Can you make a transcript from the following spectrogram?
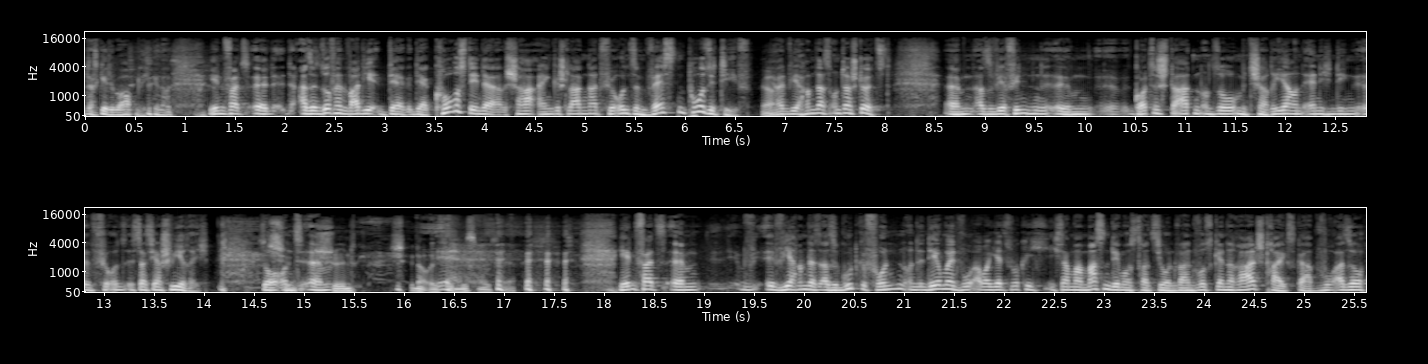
Das geht überhaupt nicht, genau. Jedenfalls, äh, also insofern war die, der, der Kurs, den der Schah eingeschlagen hat, für uns im Westen positiv. Ja. Ja. wir haben das unterstützt. Ähm, also wir finden ähm, äh, Gottesstaaten und so mit Scharia und ähnlichen Dingen, für uns ist das ja schwierig. So, Schön, und ähm, schön, schöner Euphemismus. ja. Jedenfalls, ähm, wir haben das also gut gefunden und in dem Moment, wo aber jetzt wirklich, ich sag mal, Massendemonstrationen waren, wo es Generalstreiks gab, wo also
